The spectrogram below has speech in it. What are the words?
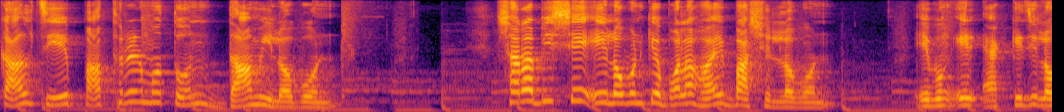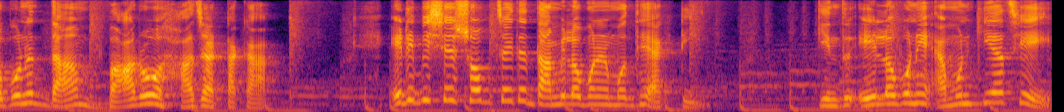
কালচে পাথরের মতন দামি লবণ। সারা বিশ্বে এই লবণকে বলা হয় বাঁশের লবণ এবং এর এক কেজি লবণের দাম বারো হাজার টাকা। এটি বিশ্বের সবচাইতে দামি লবণের মধ্যে একটি। কিন্তু এই লবণে এমন কি আছে?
